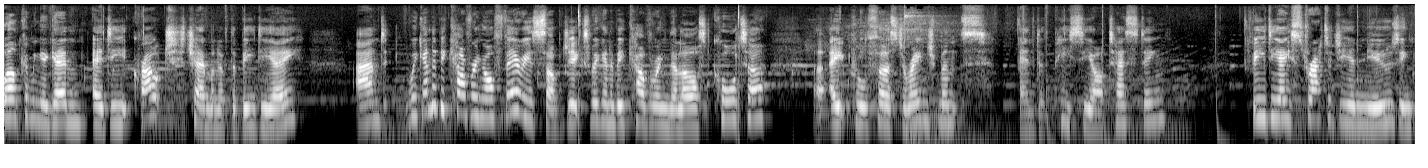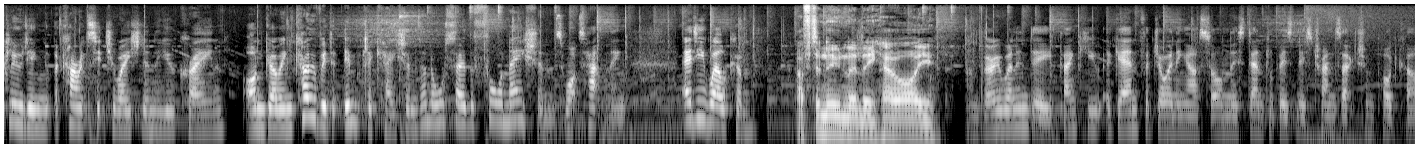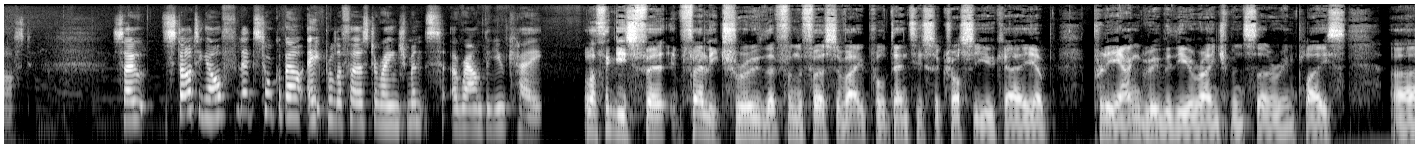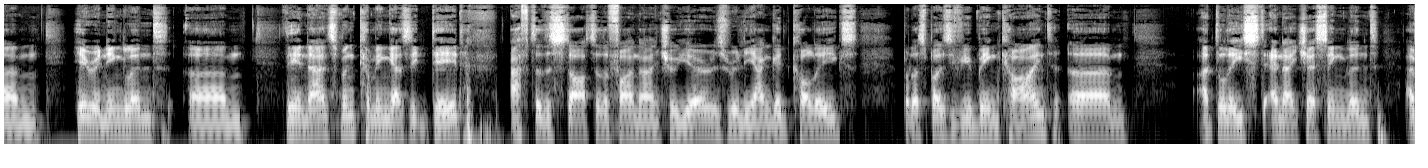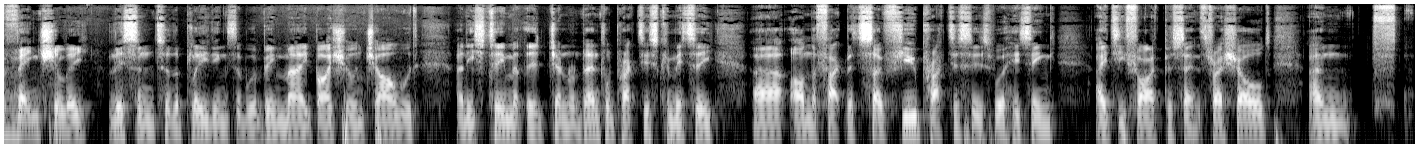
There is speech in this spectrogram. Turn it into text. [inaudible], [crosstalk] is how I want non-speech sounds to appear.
Welcoming again Eddie Crouch, Chairman of the BDA. And we're going to be covering off various subjects. We're going to be covering the last quarter, uh, April 1st arrangements, end of PCR testing, BDA strategy and news, including the current situation in the Ukraine, ongoing COVID implications, and also the four nations, what's happening. Eddie, welcome. Afternoon, Lily. How are you? I'm very well indeed. Thank you again for joining us on this Dental Business Transaction podcast. So, starting off, let's talk about April the 1st arrangements around the UK. Well, I think it's fa- fairly true that from the 1st of April, dentists across the UK are pretty angry with the arrangements that are in place. Um, here in England, um, the announcement coming as it did after the start of the financial year has really angered colleagues. But I suppose if you've been kind, um, at least NHS England eventually listened to the pleadings that were being made by Shawn Charlwood and his team at the General Dental Practice Committee uh, on the fact that so few practices were hitting 85% threshold and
